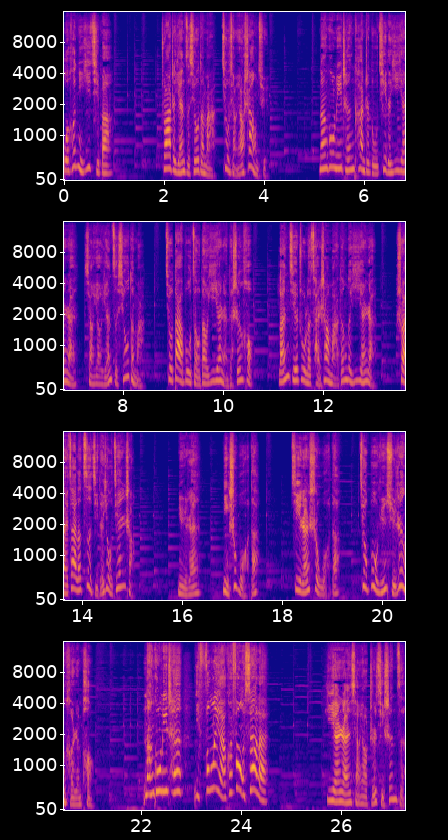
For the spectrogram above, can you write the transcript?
我和你一起吧。抓着严子修的马就想要上去。南宫离尘看着赌气的伊嫣然想要严子修的马，就大步走到伊嫣然的身后，拦截住了踩上马灯的伊嫣然，甩在了自己的右肩上。女人，你是我的，既然是我的，就不允许任何人碰。南宫离尘，你疯了呀！快放我下来！伊嫣然想要直起身子，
